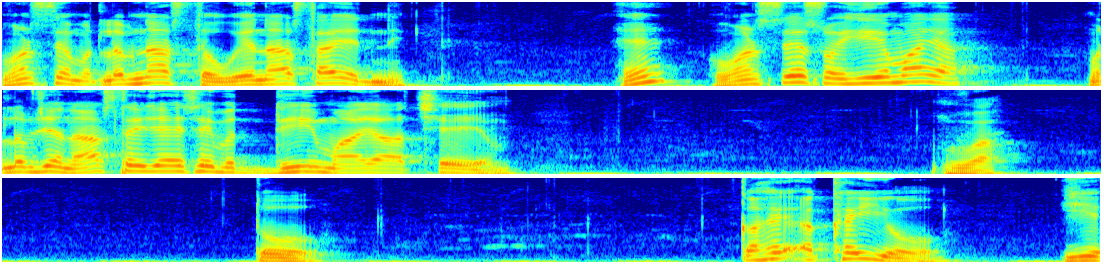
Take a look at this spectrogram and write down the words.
વણશે મતલબ નાશ થવું, એ નાશ થાય જ નહીં. હે? વણશે સોહી એ માયા. મતલબ જે નાશ થઈ જાય છે એ બધી માયા છે એમ. વાહ. તો કહે અખૈયો ये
